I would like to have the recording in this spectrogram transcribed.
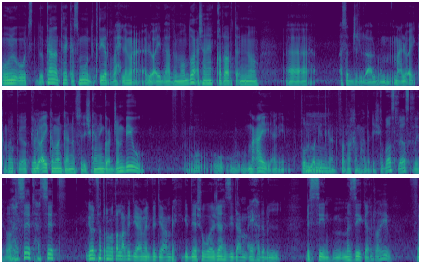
وكانت هيك سموث كتير رحلة مع لؤي بهذا الموضوع عشان هيك قررت انه آه، اسجل الألبوم مع لؤي كمان. okay okay. فلؤي كمان كان نفس الشيء كان يقعد جنبي و... و... ومعي يعني طول الوقت. كان ففخم هذا الشيء طب أصلي أصلي. وحسيت حسيت. قبل فترة هو طلع فيديو عمل فيديو عم بيحكي قديش هو جاهز يدعم أي حدا بال بال scene مزيكا. رهيب. ف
